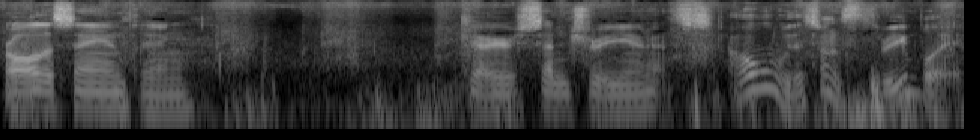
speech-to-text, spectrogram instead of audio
They're all the same thing. Carrier Sentry units. Oh, this one's three blade.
